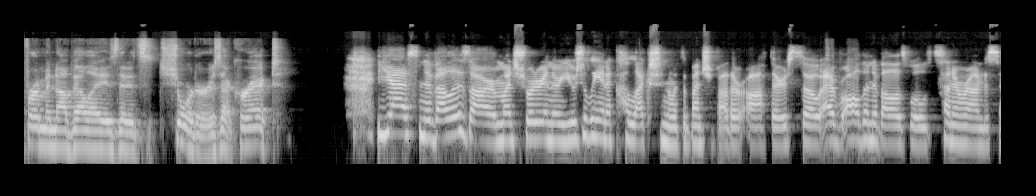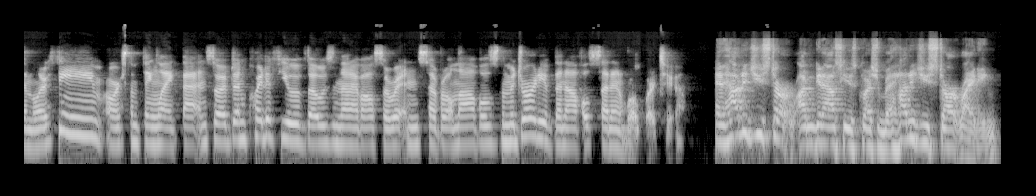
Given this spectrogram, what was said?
from a novella is that it's shorter. Is that correct? Yes, novellas are much shorter and they're usually in a collection with a bunch of other authors. So all the novellas will center around a similar theme or something like that. And so I've done quite a few of those. And then I've also written several novels, the majority of the novels set in World War II. And how did you start? I'm going to ask you this question, but how did you start writing?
